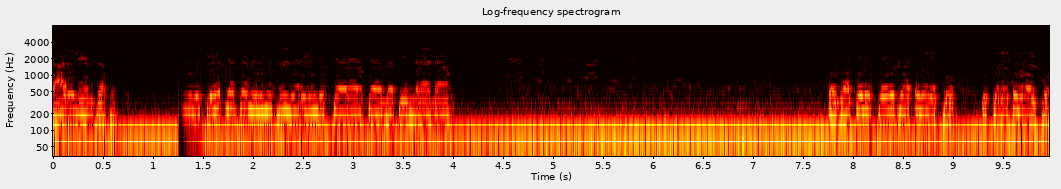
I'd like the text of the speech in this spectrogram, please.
దారి లేదు కాబట్టి. గేట్లతో నిర్మించడం జరిగింది పోలవరం ప్రాజెక్ట్ ఇందిరా డ్యామ్. ఒకప్పుడు బోర్డులు అటువైపు ఇప్పుడు ఇటువైపు.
